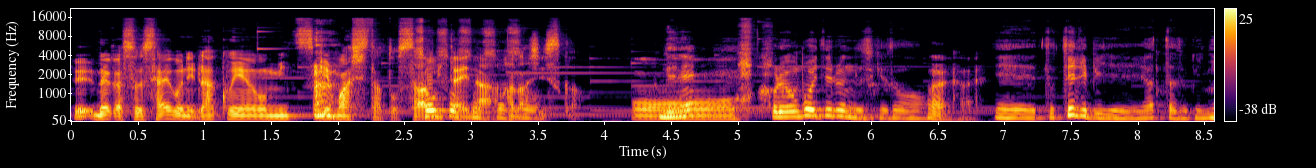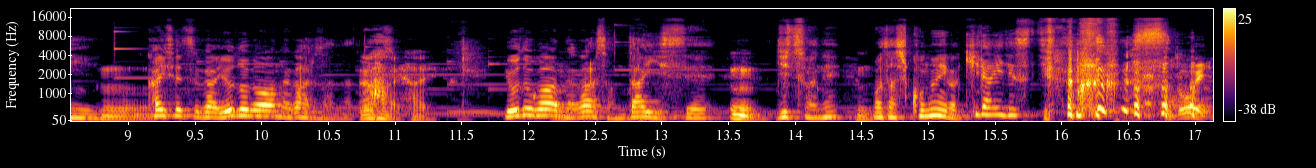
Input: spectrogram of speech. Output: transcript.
え、なんかそれ最後に楽園を見つけましたとさ、みたいな話ですか？でね。これ覚えてるんですけど、はいはい。えっ、と、テレビでやった時に、うん。解説が淀川長春さんになったんですよ。はいはい。淀川長春さん第一声、うん。実はね、うん私この映画嫌いですって言っすごいな。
